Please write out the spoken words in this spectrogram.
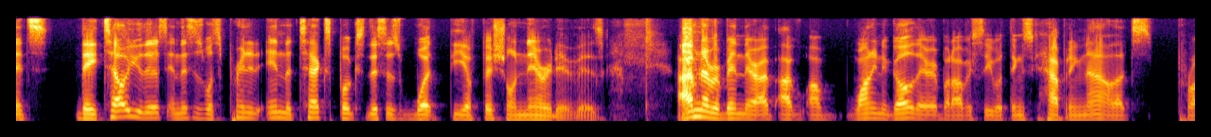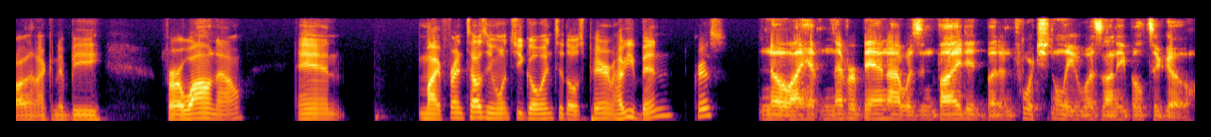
it's they tell you this, and this is what's printed in the textbooks. This is what the official narrative is. I've never been there. I, I'm wanting to go there, but obviously with things happening now, that's probably not going to be for a while now. And my friend tells me once you go into those pyramids, have you been, Chris? No, I have never been. I was invited, but unfortunately was unable to go.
